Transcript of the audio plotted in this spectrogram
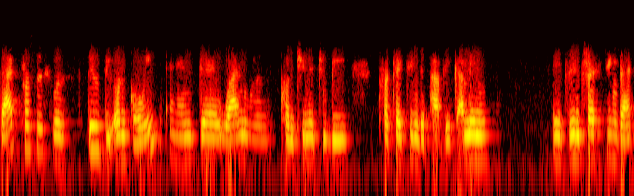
that process was still be ongoing, and uh, one will continue to be protecting the public. I mean, it's interesting that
